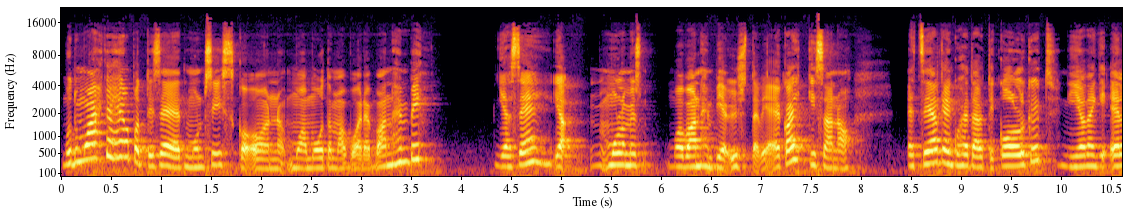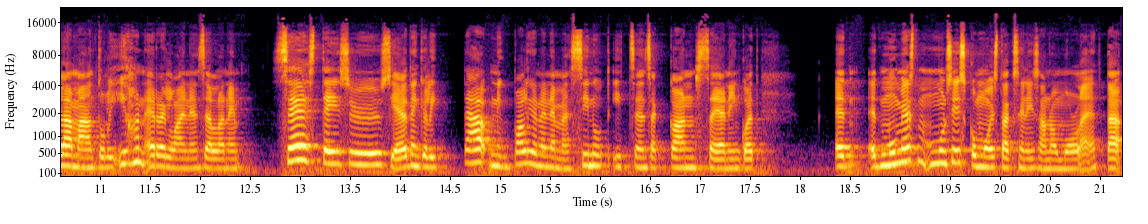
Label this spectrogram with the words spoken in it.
Mutta mua ehkä helpotti se, että mun sisko on mua muutaman vuoden vanhempi. Ja se, ja mulla on myös mua vanhempia ystäviä, ja kaikki sano, että sen jälkeen kun he täytti 30, niin jotenkin elämään tuli ihan erilainen sellainen seesteisyys, ja jotenkin oli tää, niin paljon enemmän sinut itsensä kanssa, ja niin kuin, että et, et mun mielestä mun sisko muistaakseni sanoi mulle, että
